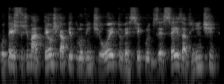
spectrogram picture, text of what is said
o texto de Mateus, capítulo 28, versículo 16 a 20.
